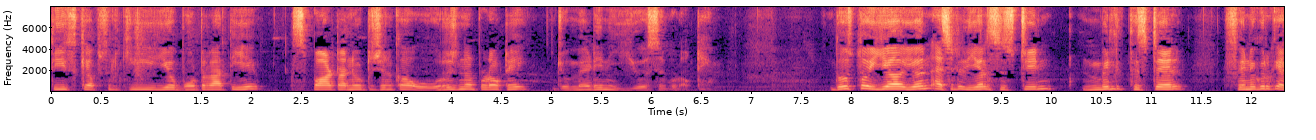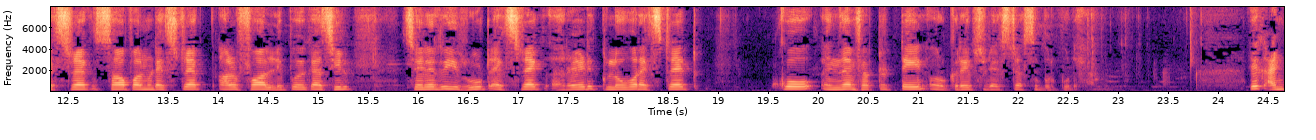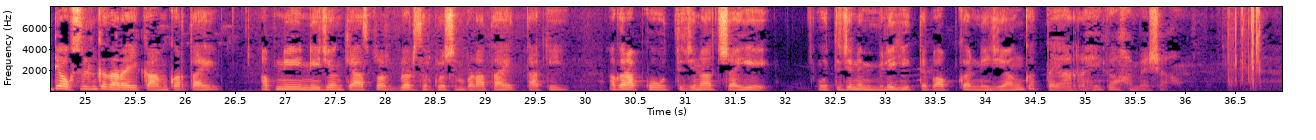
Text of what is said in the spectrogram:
तीस कैप्सूल की यह बोतल आती है। स्पार्टा न्यूट्रिशन का ओरिजिनल प्रोडक्ट है, जो मेड इन यूएसए प्रोडक्ट है। दोस्तों यह N acid cysteine milk thistle fenugreek extract साफ़ almond extract alpha lipoic acid celery root extract red clover extract को एंजाइम फैक्टर टेन और ग्रेप्स सीड एक्सट्रैक्ट से भरपूर है। एक एंटीऑक्सीडेंट का द्वारा ये काम करता है, अपनी निज अंग के आसपास ब्लड सर्कुलेशन बढ़ाता है ताकि अगर आपको उत्तेजना चाहिए, उत्तेजना मिलेगी, तब आपका निजी अंग तैयार रहेगा हमेशा।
